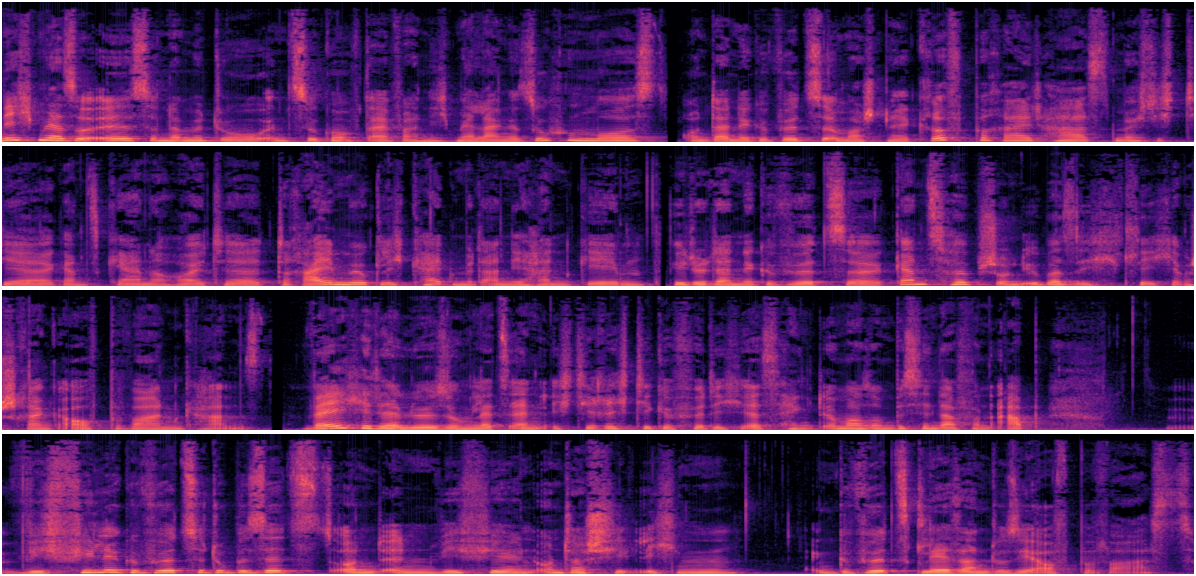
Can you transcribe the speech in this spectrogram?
nicht mehr so ist und damit du in Zukunft einfach nicht mehr lange suchen musst und deine Gewürze immer schnell griffbereit hast, möchte ich dir ganz gerne heute drei Möglichkeiten mit an die Hand geben, wie du deine Gewürze ganz hübsch und übersichtlich im Schrank aufbewahren kannst. Welche der Lösungen letztendlich die richtige für dich ist, hängt immer so ein bisschen davon ab, wie viele Gewürze du besitzt und in wie vielen unterschiedlichen Gewürzgläsern du sie aufbewahrst.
